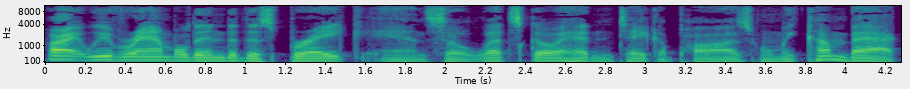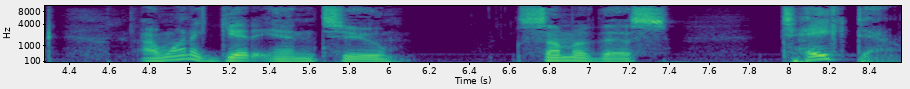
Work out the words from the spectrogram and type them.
All right, we've rambled into this break, and so let's go ahead and take a pause. When we come back, I want to get into some of this takedown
